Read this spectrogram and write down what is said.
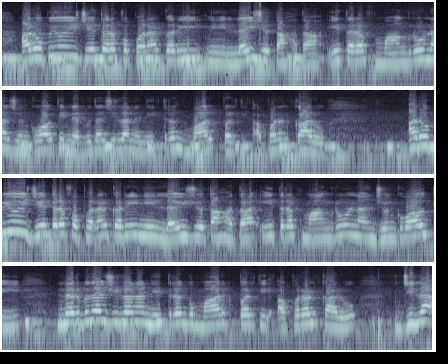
આરોપીઓએ જે તરફ અપહરણ કરીને લઈ જતા હતા, એ તરફ માંગરોળના જંગવાવતી નર્મદા જિલ્લાના નેત્રંગ માર્ગ પરથી અપહરણકારો. આરોપીઓએ જે તરફ અપહરણ કરીને લઈ જતા હતા, એ તરફ માંગરોળના જંગવાવતી નર્મદા જિલ્લાના નેત્રંગ માર્ગ પરથી અપહરણકારો જિલ્લા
